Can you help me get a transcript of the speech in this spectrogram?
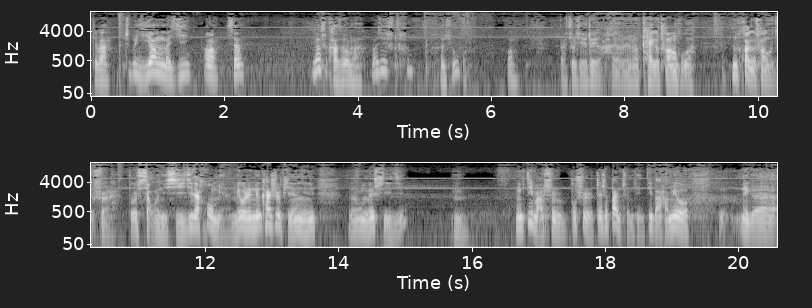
对吧？这不一样的吗？一、二、三，一样是卡座吗？而且是很很舒服，啊！不要纠结这个。还有什么开个窗户，你换个窗户就是了，都是小问题。洗衣机在后面，没有认真看视频，你嗯没洗衣机，嗯嗯，地板是不是？这是半成品，地板还没有那个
